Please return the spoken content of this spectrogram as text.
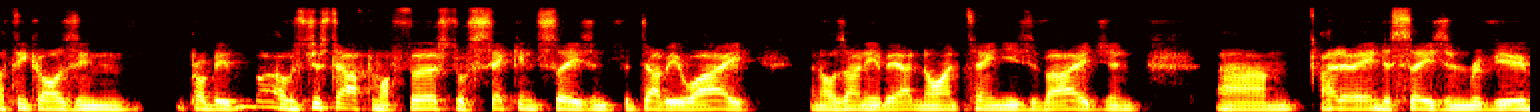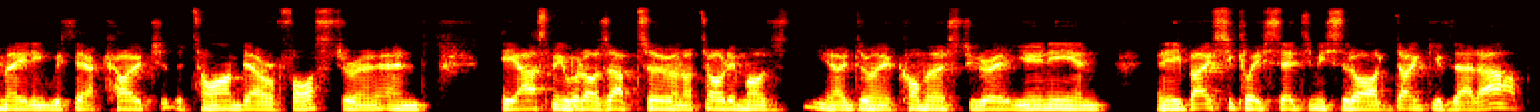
I think I was in probably I was just after my first or second season for WA and I was only about 19 years of age. And um, I had an end of season review meeting with our coach at the time, Daryl Foster, and, and, he asked me what I was up to, and I told him I was, you know, doing a commerce degree at uni, and and he basically said to me, said, "Oh, don't give that up,"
